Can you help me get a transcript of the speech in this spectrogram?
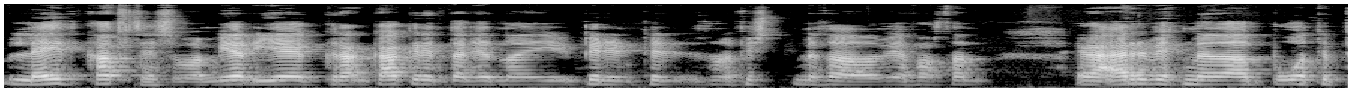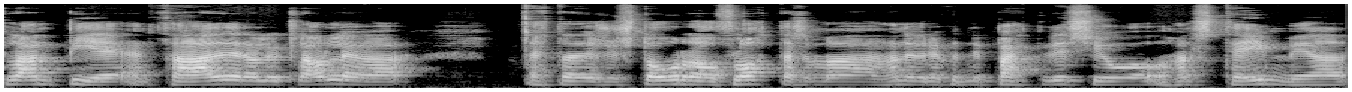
leið kallsins sem að mér, ég gaggrindan hérna í byrjun, svona fyrst með það að mér fannst hann eitthvað erfitt með að búa til plan B en það er alveg klárlega þetta þessu stóra og flotta sem að hann hefur einhvern veginn bætt við sig og, og hans teimi að,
